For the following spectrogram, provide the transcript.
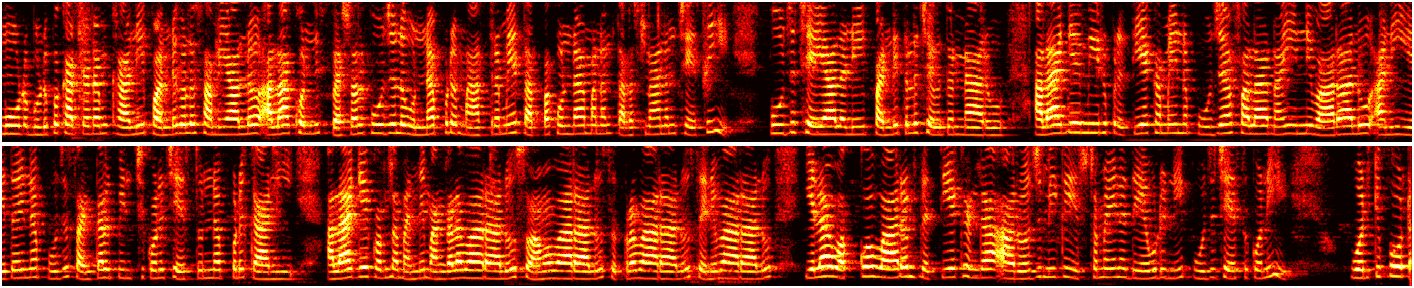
మూడు ముడుపు కట్టడం కానీ పండుగల సమయాల్లో అలా కొన్ని స్పెషల్ పూజలు ఉన్నప్పుడు మాత్రమే తప్పకుండా మనం తలస్నానం చేసి పూజ చేయాలని పండితులు చెబుతున్నారు. అలాగే మీరు ప్రత్యేకమైన పూజా ఫలాన ఇన్ని వారాలు అని ఏదైనా పూజ సంకల్పించుకొని చేస్తున్నప్పుడు కానీ అలాగే కొంతమంది మంగళవారాలు సోమవారాలు శుక్రవారాలు శనివారాలు ఇలా ఒక్కో వారం ప్రత్యేకంగా ఆ రోజు మీకు ఇష్టమైన దేవుడిని పూజ చేసుకొని ఒంటిపూట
